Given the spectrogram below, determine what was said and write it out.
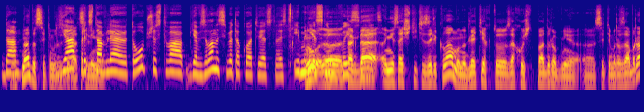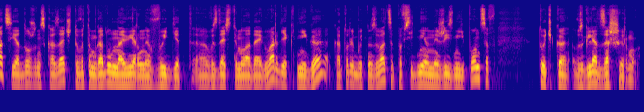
Да. Вот надо с этим Я разбираться нет? представляю это общество, я взяла на себя такую ответственность, и мне Ну, с ним э, выяснять. тогда не сочтите за рекламу, но для тех, кто захочет подробнее э, с этим разобраться, я должен сказать, что в этом году, наверное, выйдет э, в издательстве «Молодая гвардия» книга, которая будет называться «Повседневная жизнь японцев. Точка взгляд за ширму»,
